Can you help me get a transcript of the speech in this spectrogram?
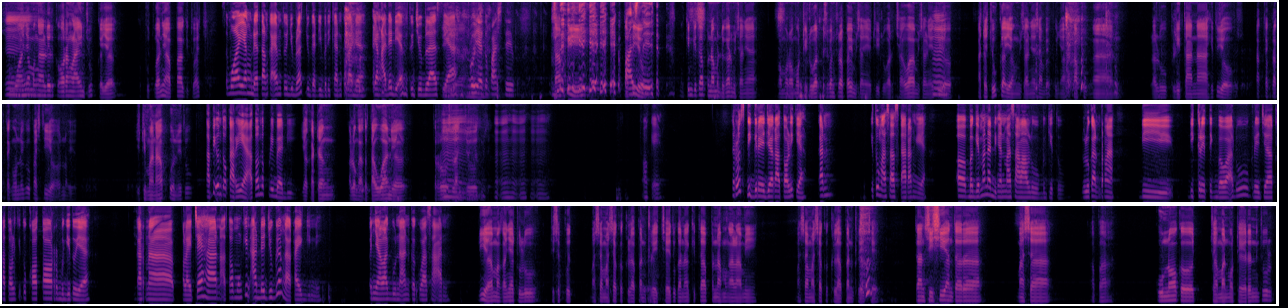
Semuanya Hmm. mengalir ke orang lain juga ya. Kebutuhannya apa gitu aja. Semua yang datang ke M17 juga diberikan kepada yang ada di M17 ya. Iya. Oh ya itu pasti. Tapi tapi pasti. Mungkin kita pernah mendengar misalnya romo-romo di luar Kesupan Surabaya misalnya di luar Jawa misalnya itu Hmm. ya ada juga yang misalnya sampai punya tabungan lalu beli tanah gitu ya praktek-praktek ngono itu pasti ya ono ya. Ya di mana pun itu Tapi untuk karya atau untuk pribadi. ya kadang kalau nggak ketahuan ya terus Hmm. lanjut misalnya. Mm, mm, mm, mm, mm. Oke. Terus di gereja Katolik ya, kan itu masa sekarang ya. Eh, bagaimana dengan masa lalu begitu? Dulu kan pernah di dikritik bahwa aduh gereja Katolik itu kotor begitu ya. Karena pelecehan atau mungkin ada juga nggak kayak gini penyalahgunaan kekuasaan. Iya, makanya dulu disebut masa-masa kegelapan gereja itu karena kita pernah mengalami masa-masa kegelapan gereja. Transisi antara masa apa kuno ke zaman modern itu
